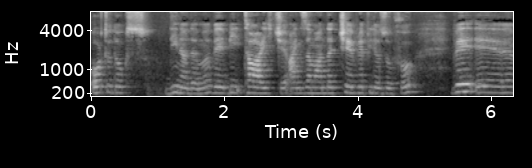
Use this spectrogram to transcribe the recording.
Ortodoks din adamı ve bir tarihçi, aynı zamanda çevre filozofu ve e,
